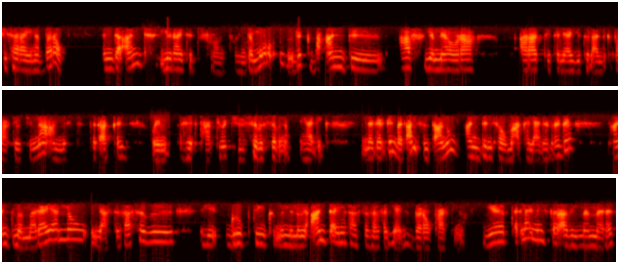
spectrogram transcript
ሲሰራ የነበረው እንደ አንድ united front ወይም ደግሞ ልክ በአንድ አፍ የሚያወራ አራት የተለያዩ ትላልቅ ፓርቲዎች እና አምስት ጥቃቅን ወይም እህት ፓርቲዎች ስብስብ ነው ኢህአዴግ። ነገር ግን በጣም ስልጣኑ አንድን ሰው ማዕከል ያደረገ አንድ መመሪያ ያለው የአስተሳሰብ ይሄ group think የምንለው የአንድ አይነት አስተሳሰብ የነበረው ፓርቲ ነው። የጠቅላይ ሚኒስትር አብይ መመረጥ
